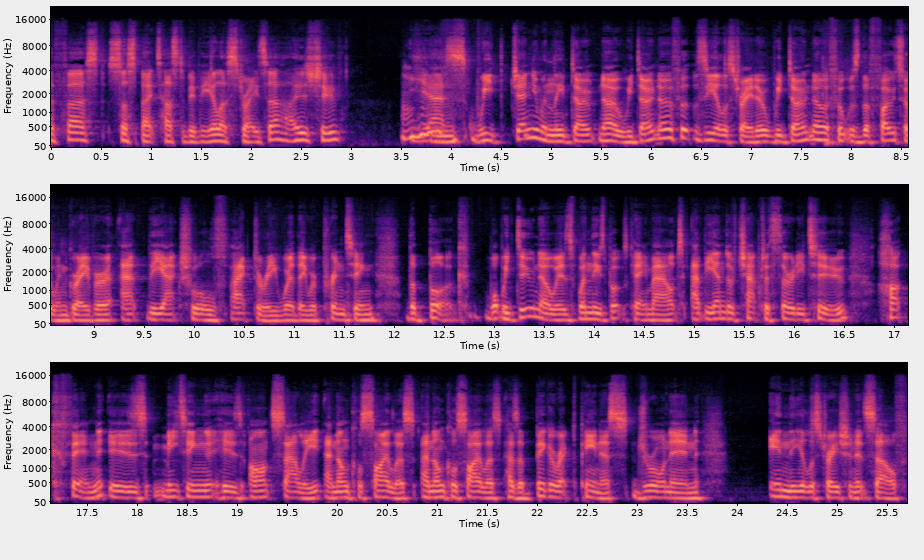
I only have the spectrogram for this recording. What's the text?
The first suspect has to be the illustrator, I assume. Yes, we genuinely don't know. We don't know if it was the illustrator. We don't know if it was the photo engraver at the actual factory where they were printing the book. What we do know is when these books came out, at the end of chapter 32, Huck Finn is meeting his Aunt Sally and Uncle Silas, and Uncle Silas has a big erect penis drawn in in the illustration itself.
